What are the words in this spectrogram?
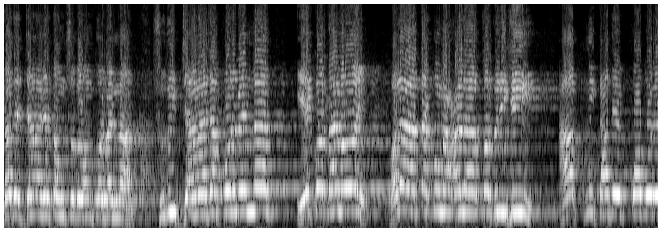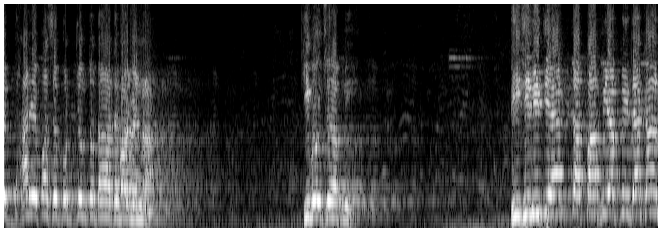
তাদের জানাজাতে অংশগ্রহণ করবেন না। শুধু জানাজা পড়বেন না, এ কথা নয় আলা কবরিহি, আপনি তাদের কবরের ধারে পাশে পর্যন্ত দাঁড়াতে পারবেন না। কি বলছেন আপনি? পৃথিবীতে একটা পাপই আপনি দেখান,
